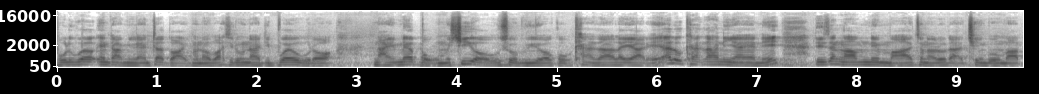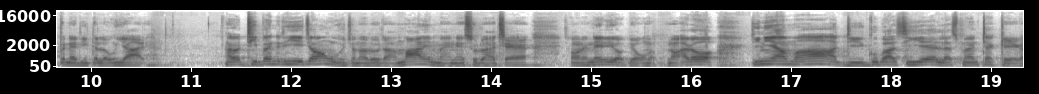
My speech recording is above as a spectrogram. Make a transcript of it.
ဘူလီဝဲအင်တာမီလန်တက်သွားပြီပေါ့နော်ဘာစီလိုနာဒီပွဲကိုတော့နိုင်မဲ့ပုံမရှိတော့ဘူးဆိုပြီးတော့ကိုခံစားလိုက်ရတယ်အဲ့လိုခံစားနေရတဲ့နေ့45မိနစ်မှာကျွန်တော်တို့ဒါအချိန်ပုံမှာပယ်နယ်တီတစ်လုံးရတယ် အဲ့တော့ဒီ penalty အကြောင်းကိုကျွန်တော်တို့ဒါအမားနေမှန်နေဆိုတာချက်ကျွန်တော်နည်းနည်းလေးတော့ပြောမယ်ပေါ့နော်အဲ့တော့ဒီနေရာမှာဒီကူပါစီရဲ့ lesman tackle က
